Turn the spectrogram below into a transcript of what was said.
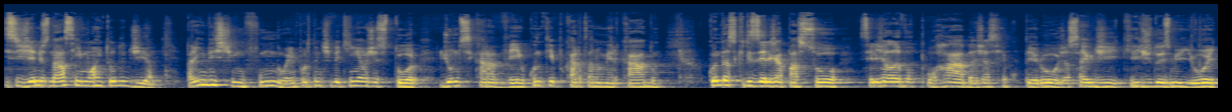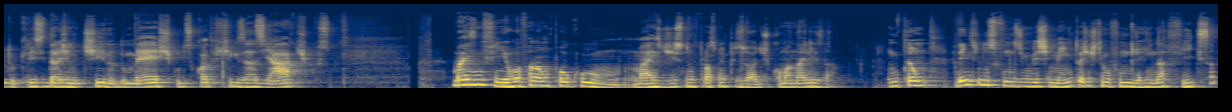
esses gênios nascem e morrem todo dia. Para investir em fundo, é importante ver quem é o gestor, de onde esse cara veio, quanto tempo o cara está no mercado, quantas crises ele já passou, se ele já levou porrada, já se recuperou, já saiu de crise de 2008, crise da Argentina, do México, dos quatro tigres asiáticos. Mas enfim, eu vou falar um pouco mais disso no próximo episódio, de como analisar. Então, dentro dos fundos de investimento, a gente tem um fundo de renda fixa,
